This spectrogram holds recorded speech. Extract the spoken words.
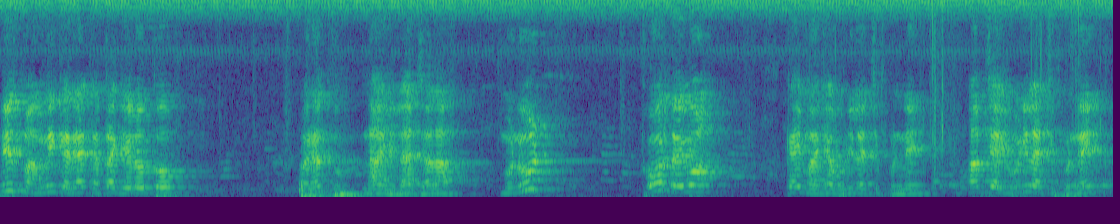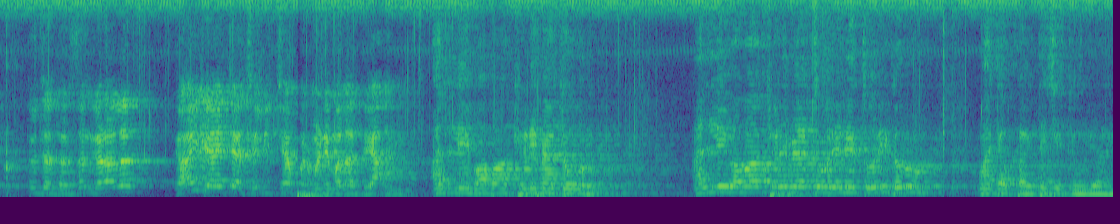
हीच मागणी करण्याकरता गेलो होतो. परंतु ना इलाज झाला. म्हणून थोर दैव काही माझ्या वडिलाची पुण्य आमच्या आई वडिलाची पुण्य तुझं दर्शन घडालं. काय द्यायचे असेल इच्छाप्रमाणे मला द्या अल्ली बाबा खेडीम्या चोर. अल्ली बाबा खेडीम्या चोर याने चोरी करून माझ्या पायथ्याशी ठेवली आहे.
